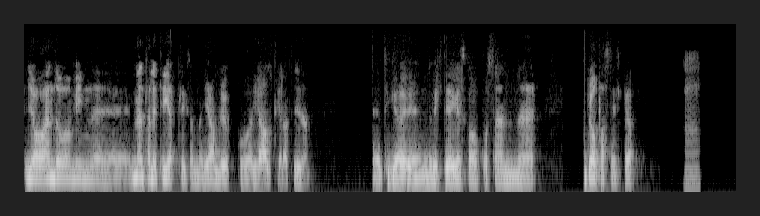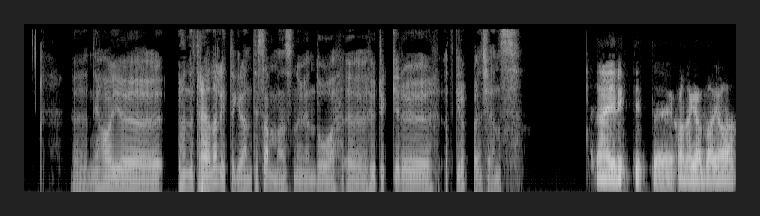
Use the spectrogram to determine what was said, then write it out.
ja, ändå min eh, mentalitet liksom. Ge aldrig upp och ge allt hela tiden. Det tycker jag är en viktig egenskap. Och sen eh, bra passningsspel. Mm. Eh, ni har ju hunnit träna lite grann tillsammans nu ändå. Eh, hur tycker du att gruppen känns? Nej, riktigt eh, sköna grabbar. Jag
